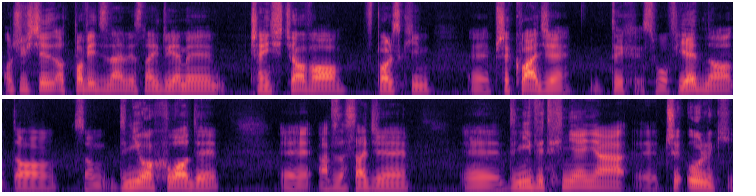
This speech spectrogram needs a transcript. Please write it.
Oczywiście odpowiedź zna- znajdujemy częściowo w polskim przekładzie tych słów. Jedno to są dni ochłody, a w zasadzie dni wytchnienia czy ulgi.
